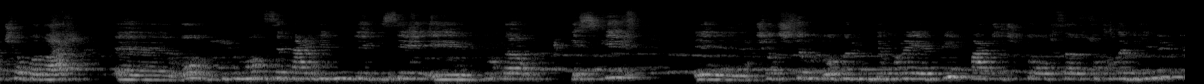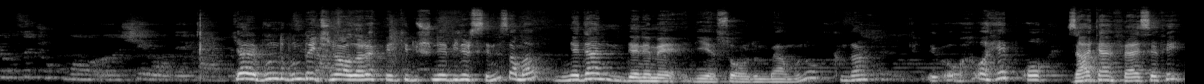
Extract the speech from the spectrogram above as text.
bu çabalar Eee o zulümat seferlerini de bize eee, burada eski eee, çalıştığımız o bölümde buraya bir parçacık da olsa sokulabilir mi yoksa çok mu eee, şey oldu efendim? Yani bunu bunu da içine alarak belki düşünebilirsiniz ama neden deneme diye sordum ben bunu. O bakımdan e, o, o hep o zaten felsefe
